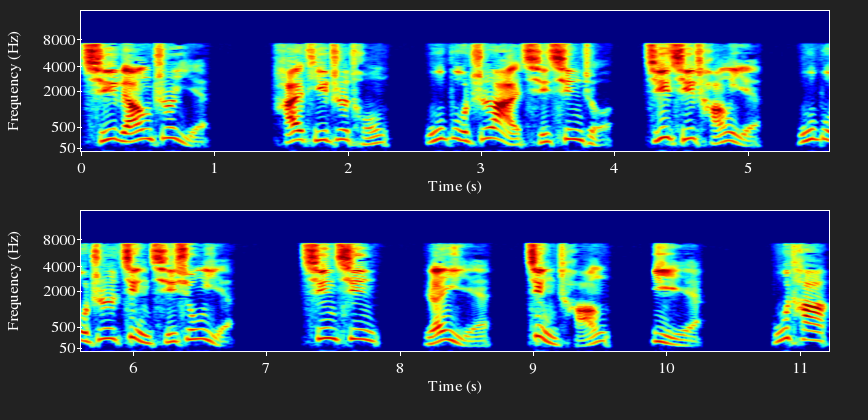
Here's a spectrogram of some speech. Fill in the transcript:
其良知也。孩提之童，无不知爱其亲者，及其长也；无不知敬其兄也。亲亲仁也，敬长义也。无他，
